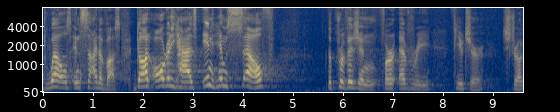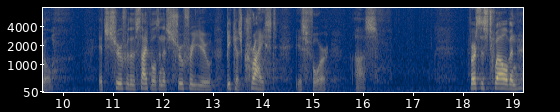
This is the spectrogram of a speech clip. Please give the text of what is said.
dwells inside of us. God already has in Himself the provision for every future struggle. It's true for the disciples and it's true for you because Christ is for us. Verses 12 and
